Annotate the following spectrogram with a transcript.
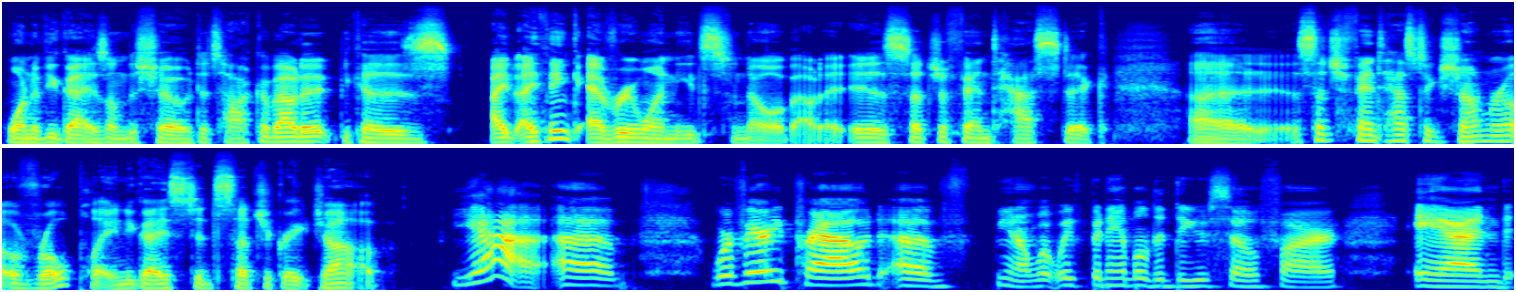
one of you guys on the show to talk about it because I, I think everyone needs to know about it. It is such a fantastic, uh, such a fantastic genre of roleplay, and you guys did such a great job. Yeah, uh, we're very proud of you know what we've been able to do so far, and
